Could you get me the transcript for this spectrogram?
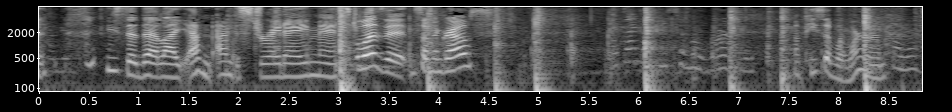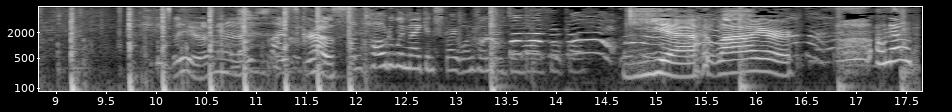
you said that like I'm, I'm the straight A master. What was it? Something gross? It's like a piece of a worm. A piece of a worm. Ew, I don't know. It's, it's gross. I'm totally making straight 100s in that. Yeah, liar. Oh no.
